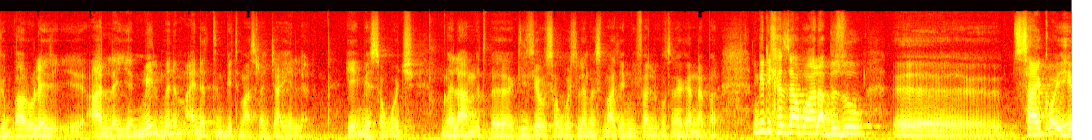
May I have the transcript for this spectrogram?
ግንባሩ ላይ አለ የሚል ምንም አይነት ትንቢት ማስረጃ የለንም። ይህም የሰዎች መላምት በጊዜው ሰዎች ለመስማት የሚፈልጉት ነገር ነበር። እንግዲህ ከዛ በኋላ ብዙ ሳይቆይ ይሄ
